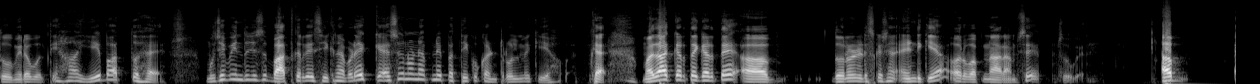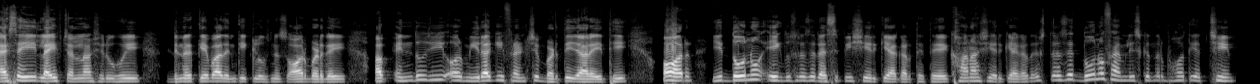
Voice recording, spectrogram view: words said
तो मीरा बोलती है हाँ ये बात तो है। मुझे भी इंदू जी से बात करके सीखना पड़ेगा, कैसे उन्होंने अपने पति को कंट्रोल में किया हुआ खैर, मज़ाक करते करते दोनों ने डिस्कशन एंड किया और वो अपना आराम से सो गए। अब ऐसे ही लाइफ चलना शुरू हुई। डिनर के बाद इनकी क्लोजनेस और बढ़ गई। अब इंदू जी और मीरा की फ्रेंडशिप बढ़ती जा रही थी और ये दोनों एक दूसरे से रेसिपी शेयर किया करते थे, खाना शेयर किया करते थे। इस तरह से दोनों फैमिलीज़ के अंदर बहुत ही अच्छी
